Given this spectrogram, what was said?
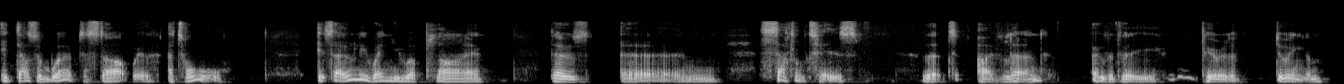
it doesn't work to start with at all. It's only when you apply those um, subtleties that I've learned over the period of doing them.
